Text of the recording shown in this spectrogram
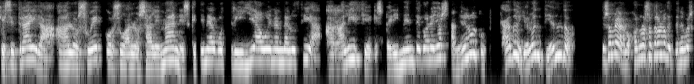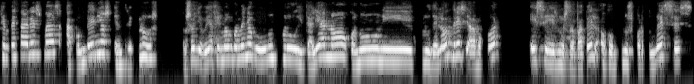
que se traiga a los suecos o a los alemanes que tiene algo trillado en Andalucía a Galicia y que experimente con ellos también es muy complicado y yo lo entiendo. Entonces, hombre, a lo mejor nosotros lo que tenemos que empezar es más a convenios entre clubs. Pues oye, voy a firmar un convenio con un club italiano, con un club de Londres y a lo mejor ese es nuestro papel, o con plus portugueses,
